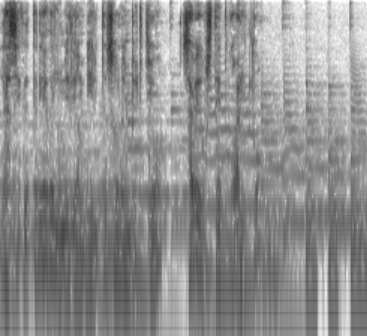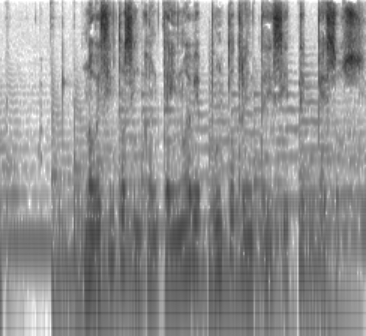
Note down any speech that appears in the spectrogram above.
la Secretaría del Medio Ambiente solo invirtió, ¿sabe usted cuánto? 959.37 pesos.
